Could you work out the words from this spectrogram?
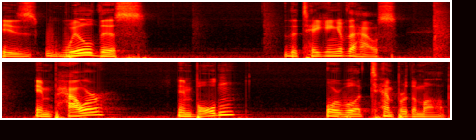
Is will this, the taking of the House, empower, embolden, or will it temper the mob?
